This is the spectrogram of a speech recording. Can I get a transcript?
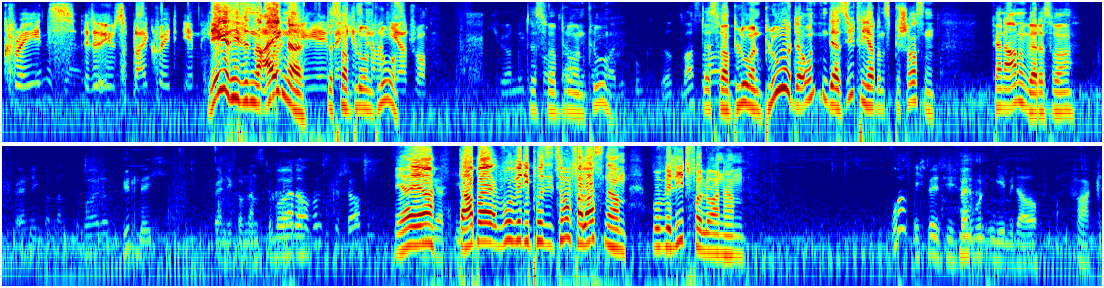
Crate, äh, im Supply Crate im Negativ ist ein eigener. Das war Blue und Blue. Das war Blue und Blue. Das war Blue und Blue. Der unten, der südlich hat uns beschossen. Keine Ahnung, wer das war. Südlich. Kommt ans Gebäude. auf uns geschossen. Ja, ja. Negativ. Dabei, wo wir die Position verlassen haben, wo wir Lead verloren haben. Ich will ich meine Wunden gehen wieder auf. Fuck.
